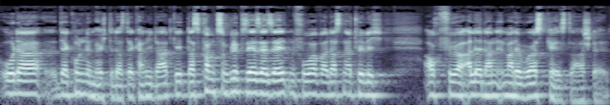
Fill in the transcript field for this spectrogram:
oder der Kunde möchte, dass der Kandidat geht. Das kommt zum Glück sehr, sehr selten vor, weil das natürlich auch für alle dann immer der Worst Case darstellt.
